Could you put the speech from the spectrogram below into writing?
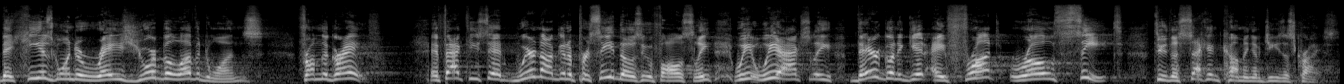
that he is going to raise your beloved ones from the grave. In fact, he said, We're not going to precede those who fall asleep. We, we actually, they're going to get a front row seat to the second coming of Jesus Christ.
